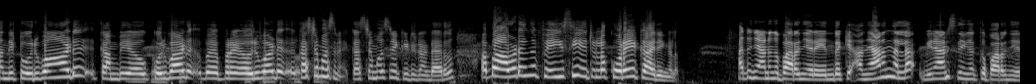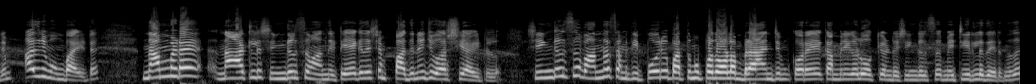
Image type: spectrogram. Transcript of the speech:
വന്നിട്ട് ഒരുപാട് കമ്പി ഒരുപാട് ഒരുപാട് കസ്റ്റമേഴ്സിനെ കസ്റ്റമേഴ്സിനെ കിട്ടിയിട്ടുണ്ടായിരുന്നു. അപ്പോൾ അവിടെ നിന്ന് ഫേസ് ചെയ്തിട്ടുള്ള കുറേ കാര്യങ്ങൾ അത് ഞാനൊന്ന് പറഞ്ഞുതരാം. എന്തൊക്കെ ഞാനെന്നല്ല വിനാൻസ് നിങ്ങൾക്ക് പറഞ്ഞുതരും. അതിന് മുമ്പായിട്ട് നമ്മുടെ നാട്ടിൽ ഷിംഗിൾസ് വന്നിട്ട് ഏകദേശം പതിനഞ്ച് വർഷമായിട്ടുള്ളൂ. ഷിംഗിൾസ് വന്ന സമയത്ത് ഇപ്പോൾ ഒരു പത്ത് മുപ്പതോളം ബ്രാൻഡും കുറേ കമ്പനികളും ഒക്കെ ഉണ്ട് ഷിംഗിൾസ് മെറ്റീരിയൽ തരുന്നത്.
